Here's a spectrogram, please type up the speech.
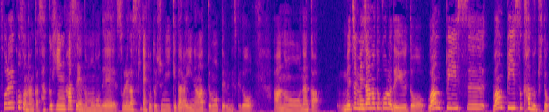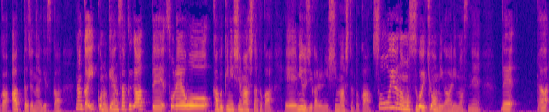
それこそなんか作品派生のもので、それが好きな人と一緒に行けたらいいなって思ってるんですけど、あのー、なんか、めっちゃメジャーなところで言うと、ワンピース、ワンピース歌舞伎とかあったじゃないですか。なんか一個の原作があって、それを歌舞伎にしましたとか、えー、ミュージカルにしましたとか、そういうのもすごい興味がありますね。で、あ、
